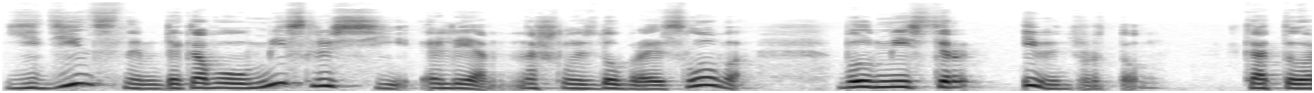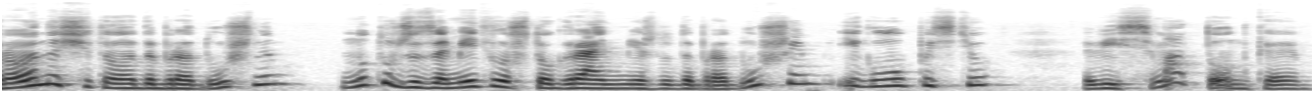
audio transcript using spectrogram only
Единственным, для кого у мисс Люси Элен нашлось доброе слово, был мистер Ивентертон, которого она считала добродушным, но тут же заметила, что грань между добродушием и глупостью весьма тонкая.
